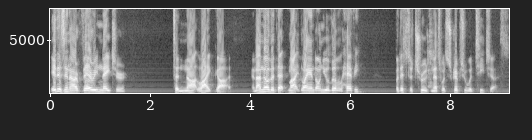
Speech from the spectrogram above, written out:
It is in our very nature to not like God. And I know that that might land on you a little heavy, but it's the truth, and that's what Scripture would teach us.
